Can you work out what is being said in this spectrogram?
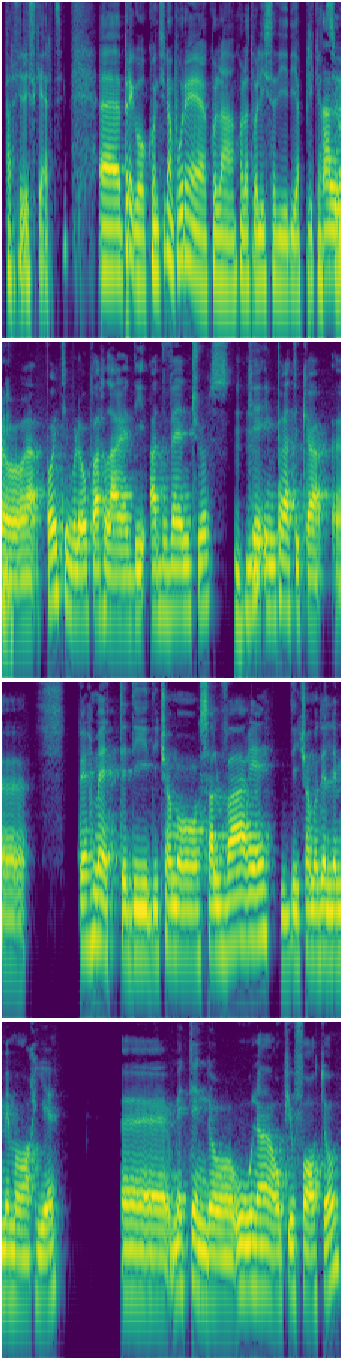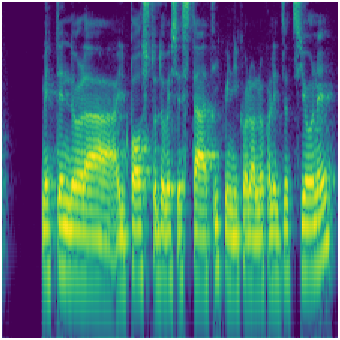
parte gli scherzi. Eh, prego, continua pure con la, con la tua lista di, di, applicazioni. Allora, poi ti volevo parlare di Adventures, mm-hmm. che in pratica eh, permette di, diciamo, salvare, diciamo, delle memorie eh, mettendo una o più foto, mettendo la, il posto dove si è stati, quindi con la localizzazione,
